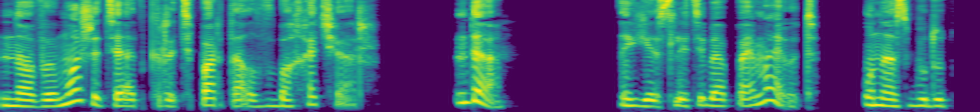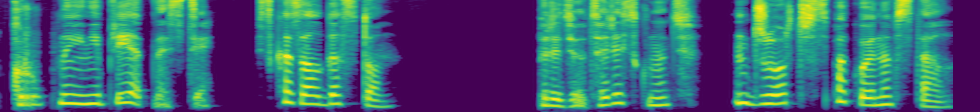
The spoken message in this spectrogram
«Но вы можете открыть портал в Бахачар?» «Да. Если тебя поймают, у нас будут крупные неприятности», — сказал Гастон. «Придется рискнуть». Джордж спокойно встал.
